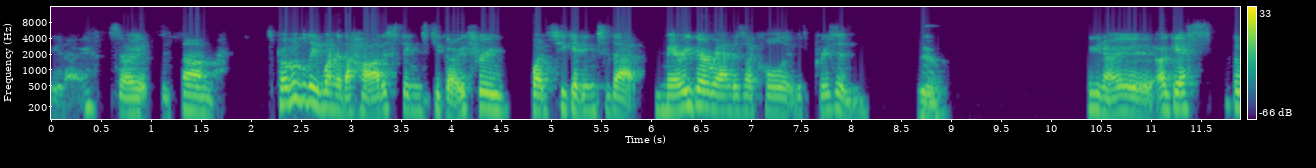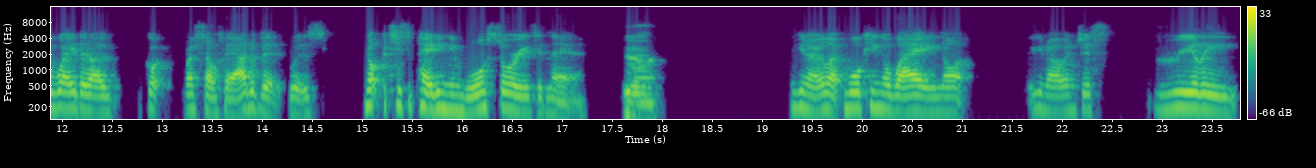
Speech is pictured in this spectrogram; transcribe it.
you know, so it's, it's um it's probably one of the hardest things to go through once you get into that merry-go-round, as I call it, with prison. Yeah. You know, I guess the way that I got myself out of it was not participating in war stories in there. Yeah. You know, like walking away, not, you know, and just really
